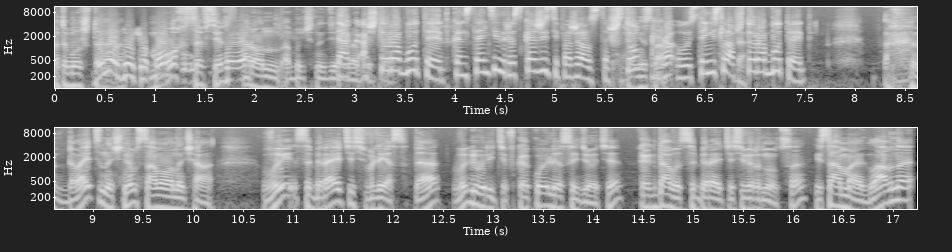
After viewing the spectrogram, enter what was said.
Потому что Ну, еще мох со всех да. сторон обычно дерево. Так, а что работает? Константин, расскажите, пожалуйста, что... Станислав. Ра- Ой, Станислав, Да. что работает? Давайте начнем с самого начала. Вы собираетесь в лес, да? Вы говорите, в какой лес идете, когда вы собираетесь вернуться. И самое главное,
